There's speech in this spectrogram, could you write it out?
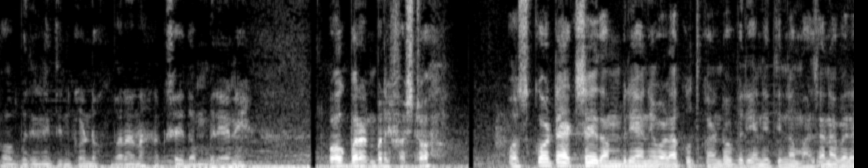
ಹೋಗಿ ಬಿರಿಯಾನಿ ತಿನ್ಕೊಂಡು ಬರೋಣ. ಅಕ್ಷಯ್ ದಮ್ ಬಿರಿಯಾನಿ. ಹೋಗಿ ಬರೋಣ ಬರ್ರಿ ಫಸ್ಟು ಹೊಸಕೋಟೆ ಅಕ್ಷಯ್ ದಮ್ ಬಿರಿಯಾನಿ ಒಳಗೆ ಕೂತ್ಕೊಂಡು ಬಿರಿಯಾನಿ ತಿನ್ನೋ ಮಜಾನೇ ಬೇರೆ.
